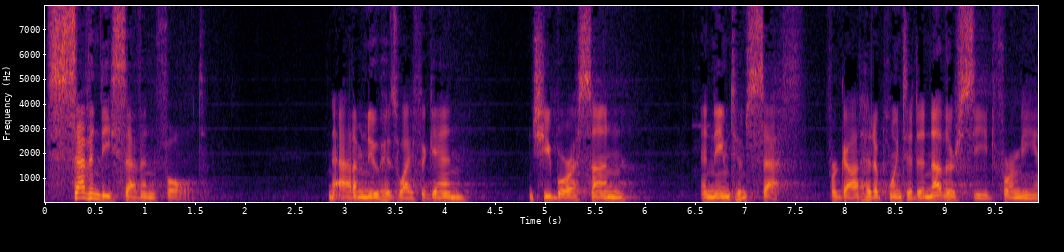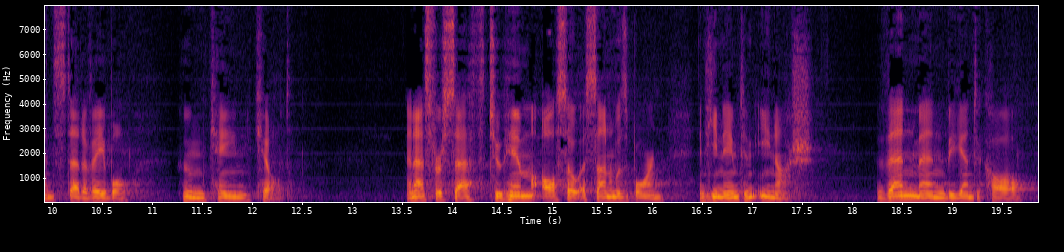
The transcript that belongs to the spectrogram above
seventy sevenfold. And Adam knew his wife again, and she bore a son and named him Seth, for God had appointed another seed for me instead of Abel, whom Cain killed. And as for Seth, to him also a son was born, and he named him Enosh. Then men began to call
